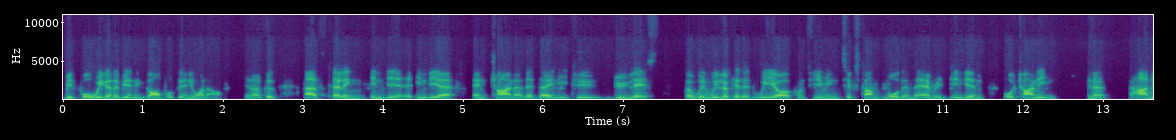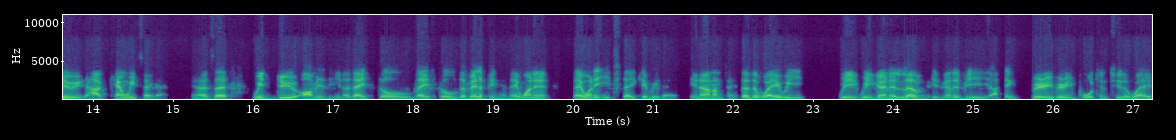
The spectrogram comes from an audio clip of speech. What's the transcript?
before we're going to be an example to anyone else, you know, because us telling India, India and China that they need to do less. But when we look at it, we are consuming six times more than the average Indian or Chinese, you know, how do, how can we say that? You know, so we do obviously, you know, they still, they still developing and they want to, they want to eat steak every day. You know what I'm saying? So the way we, we we're going to live is going to be, I think, very very important to the way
